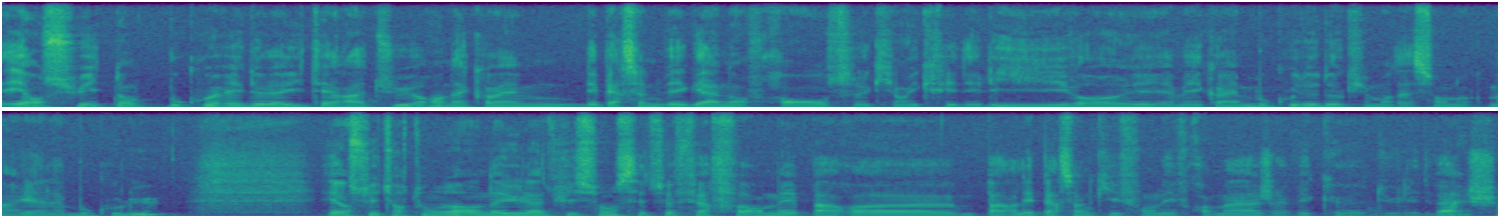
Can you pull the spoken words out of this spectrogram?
Et ensuite, donc, beaucoup avec de la littérature. On a quand même des personnes véganes en France qui ont écrit des livres. Il y avait quand même beaucoup de documentation. Donc, Marie, elle a beaucoup lu. Et ensuite, surtout, on a eu l'intuition, c'est de se faire former par, euh, par les personnes qui font des fromages avec du lait de vache.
